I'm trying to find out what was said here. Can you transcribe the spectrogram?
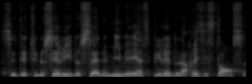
C'était une série de scènes mimées inspirées de la résistance,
